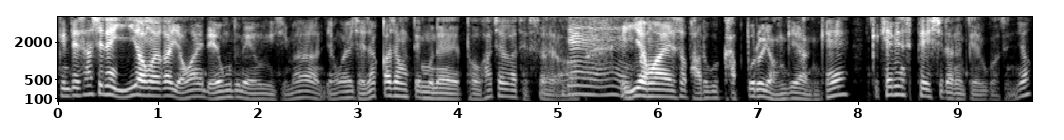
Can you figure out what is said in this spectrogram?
근데 사실은 이 영화가 영화의 내용도 내용이지만 영화의 제작 과정 때문에 더 화제가 됐어요. 네. 이 영화에서 바로 그 갑부를 연기한 게그 케빈 스페이시라는 배우거든요.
